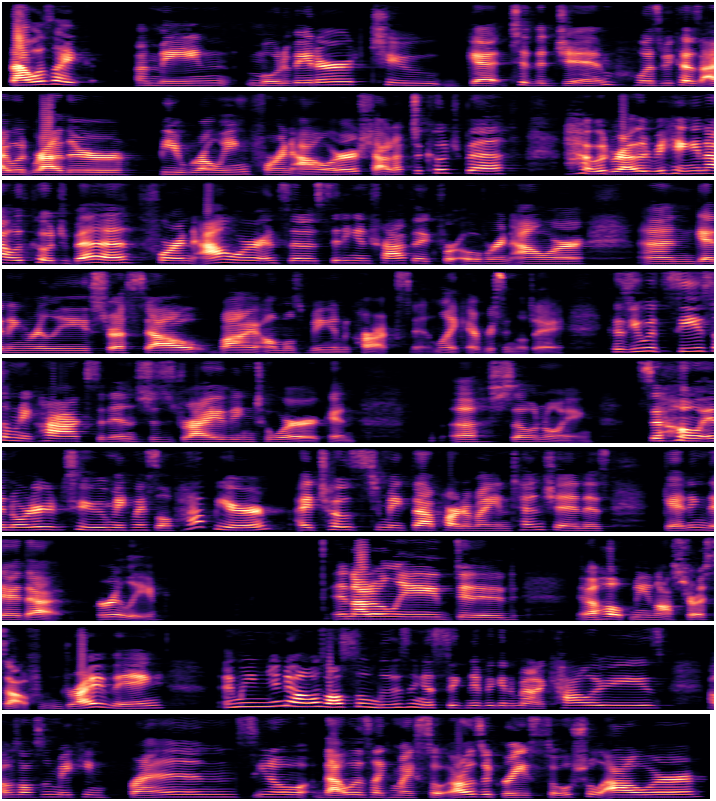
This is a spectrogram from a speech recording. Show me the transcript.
that was like a main motivator to get to the gym was because I would rather be rowing for an hour. Shout out to Coach Beth. I would rather be hanging out with Coach Beth for an hour instead of sitting in traffic for over an hour and getting really stressed out by almost being in a car accident like every single day. Because you would see so many car accidents just driving to work and uh, so annoying. So, in order to make myself happier, I chose to make that part of my intention is getting there that early. And not only did it help me not stress out from driving, I mean, you know, I was also losing a significant amount of calories. I was also making friends. You know, that was like my so that was a great social hour.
